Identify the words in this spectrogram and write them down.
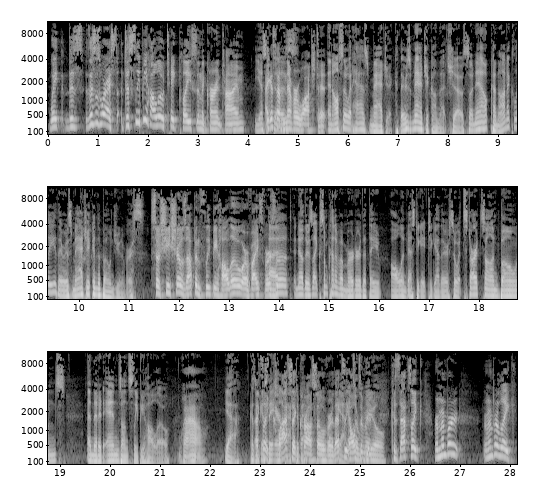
Wait, does this is where I does Sleepy Hollow take place in the current time? Yes, I guess I've never watched it. And also it has magic. There's magic on that show. So now canonically there is magic in the Bones universe. so she shows up in Sleepy Hollow, or vice Uh, versa. no, there's like some kind of a murder that they all investigate together. So it starts on Bones and then it ends on Sleepy Hollow. wow, Yeah. Cause I guess they like air classic crossover. That's Yeah, the that's ultimate. real- Because that's like remember, remember like.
